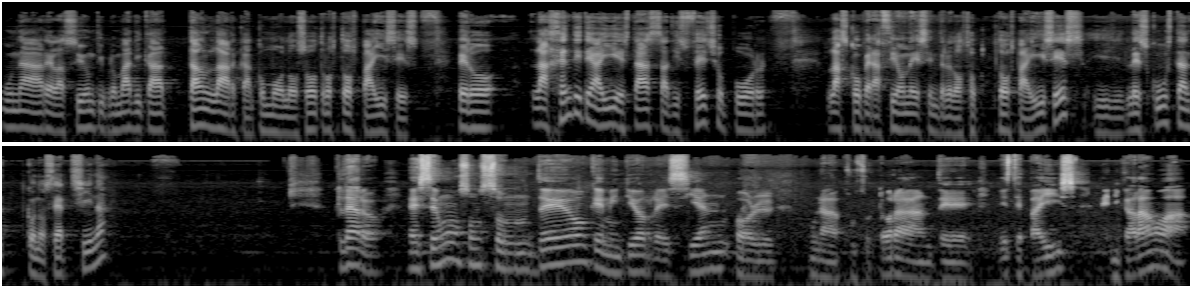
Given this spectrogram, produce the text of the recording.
una relación diplomática tan larga como los otros dos países, pero la gente de ahí está satisfecho por las cooperaciones entre los dos países y les gusta conocer China? Claro, hacemos un sondeo que emitió recién por una consultora de este país, de Nicaragua.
